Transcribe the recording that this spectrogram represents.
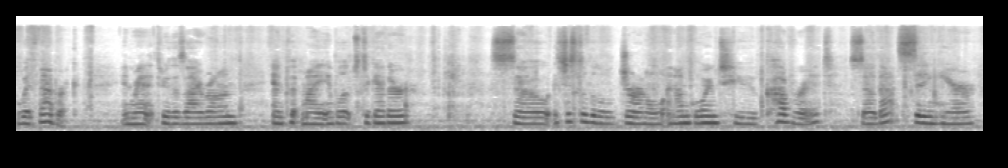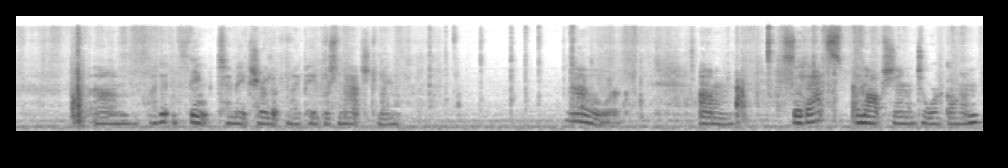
with fabric and ran it through the Xyron and put my envelopes together. So it's just a little journal and I'm going to cover it. So that's sitting here. Um, I didn't think to make sure that my papers matched my, that'll work. Um, so that's an option to work on.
